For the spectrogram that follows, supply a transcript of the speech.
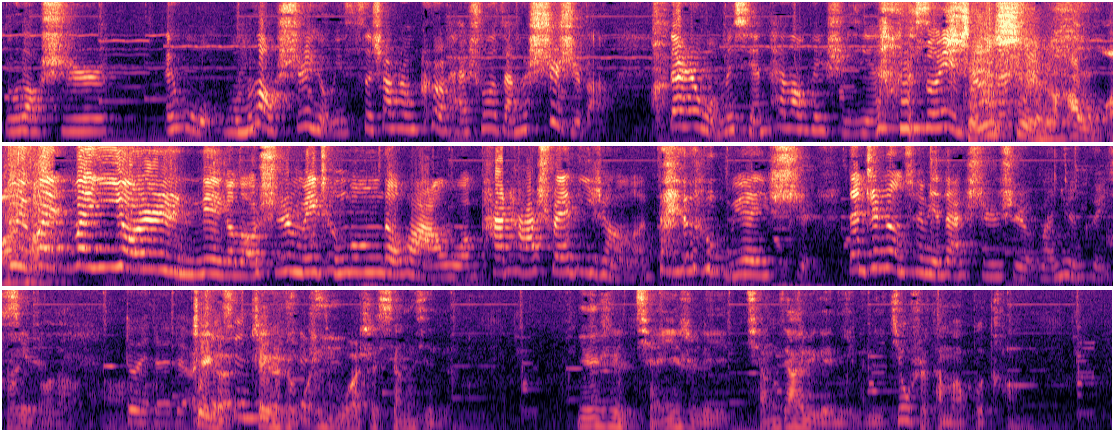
我老师，哎，我我们老师有一次上上课还说咱们试试吧，但是我们嫌太浪费时间，所以不谁是拉我？对，万万一要是那个老师没成功的话，我啪嚓摔地上了，大家都不愿意试。但真正催眠大师是完全可以信任的。可以做到的啊。对对对，而这个且这个是我确实我是相信的，因为是潜意识里强加于给你的，你就是他妈不疼。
